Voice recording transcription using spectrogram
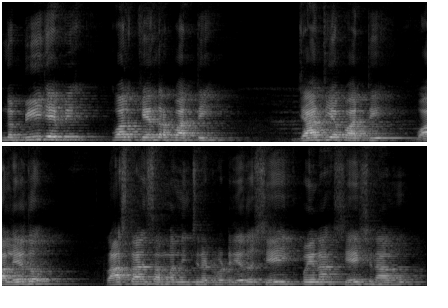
ఇంకా బీజేపీ వాళ్ళ కేంద్ర పార్టీ జాతీయ పార్టీ వాళ్ళు ఏదో రాష్ట్రానికి సంబంధించినటువంటి ఏదో చేయకపోయినా చేసినాము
